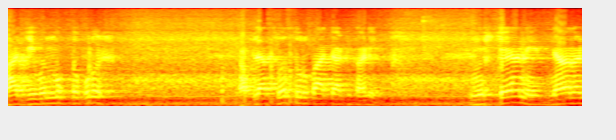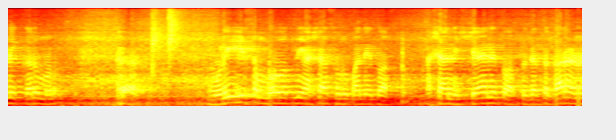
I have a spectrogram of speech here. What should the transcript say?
हा जीवनमुक्त पुरुष आपल्या स्वस्वरूपाच्या ठिकाणी निश्चयाने ज्ञान आणि कर्म मुळीही संभवत नाही अशा स्वरूपाने तो असतो. अशा निश्चयाने तो असतो. त्याचं कारण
